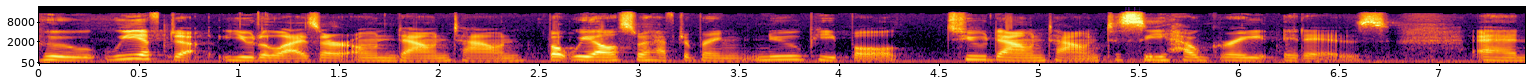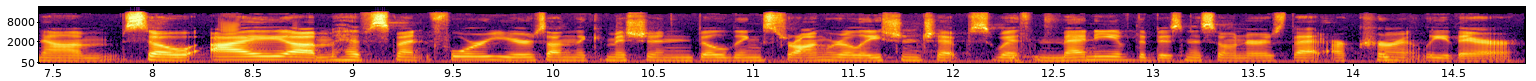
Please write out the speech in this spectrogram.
who we have to utilize our own downtown, but we also have to bring new people to downtown to see how great it is. And um, so I um, have spent four years on the commission building strong relationships with many of the business owners that are currently there.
